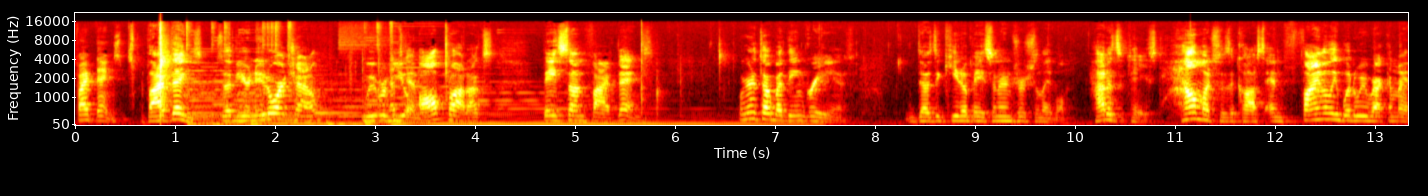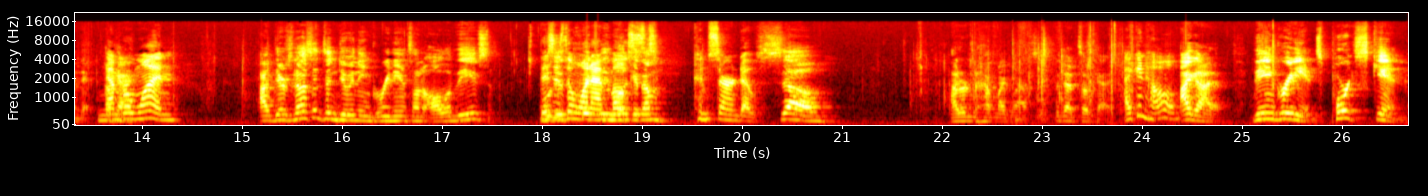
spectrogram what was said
Five things. Five things. So if you're new to our channel, we review all products based on five things. We're going to talk about the ingredients. Does it keto based on a nutrition label? How does it taste? How much does it cost? And finally, would we recommend it? Number Okay. one. Uh, there's no sense in doing the ingredients on all of these. This We'll is the one I'm most at them. concerned of. So, I don't have my glasses, but that's okay. I can help. I got it. The ingredients: pork skin,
